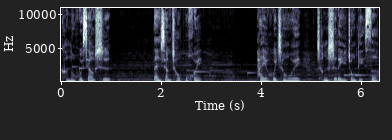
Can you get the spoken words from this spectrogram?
可能会消失，但乡愁不会，它也会成为城市的一种底色。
